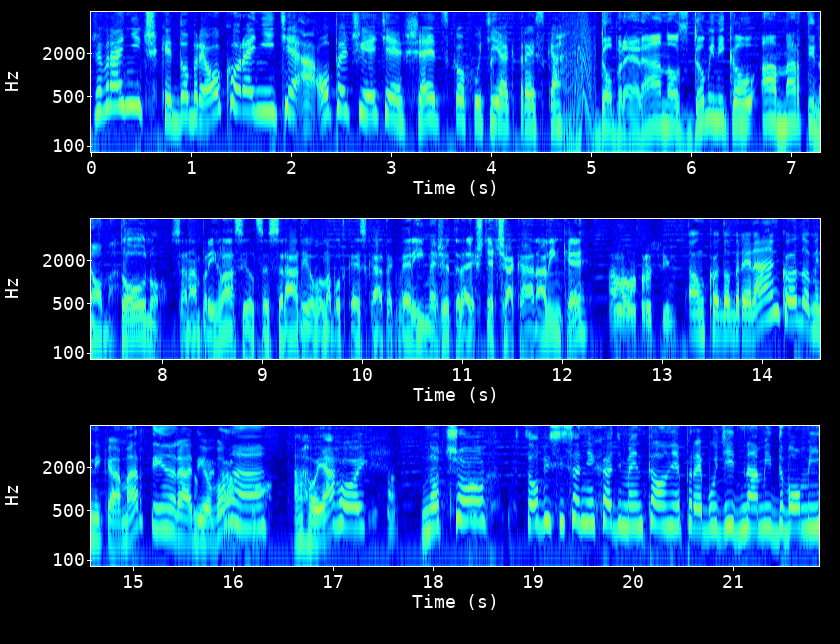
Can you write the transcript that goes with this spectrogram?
že vraj nič, keď dobre okoreníte a opečiete, všetko chutí jak treska. Dobré ráno s Dominikou a Martinom. Tóno sa nám prihlásil cez radiovolna.sk, tak veríme, že teda ešte čaká na linke. Halo, prosím. Tonko, dobré ránko, Dominika a Martin, Rádio Vlna. Ahoj, ahoj. No čo, chcel by si sa nechať mentálne prebudiť nami dvomi?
